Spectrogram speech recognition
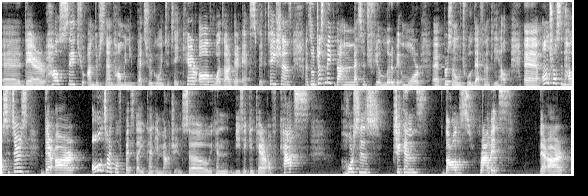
uh, their house sit you understand how many pets you're going to take care of what are their expectations. And so just make that message feel a little bit more uh, personal which will definitely help. Uh, on trusted house sitters there are all type of pets that you can imagine. So you can be taking care of cats horses chickens dogs rabbits. There are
